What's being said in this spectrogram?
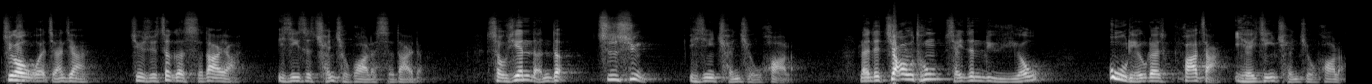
最后我讲讲，就是这个时代呀。已经是全球化的时代的。首先，人的资讯已经全球化了，人的交通随着旅游、物流的发展也已经全球化了，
